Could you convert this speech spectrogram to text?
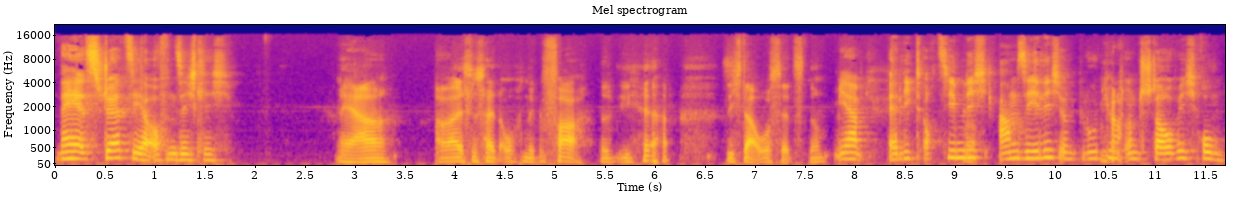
Naja, es stört sie ja offensichtlich. Ja, aber es ist halt auch eine Gefahr, ne, die sich da aussetzt. Ne? Ja, er liegt auch ziemlich ja. armselig und blutend ja. und staubig rum.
